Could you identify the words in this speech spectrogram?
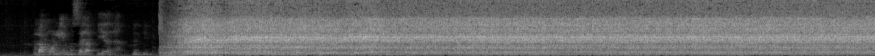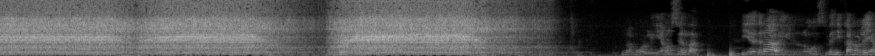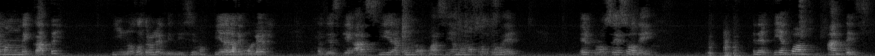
la molimos en la piedra. mexicanos le llaman mecate y nosotros le decimos piedra de moler. Así es que así era como hacíamos nosotros el, proceso de, en el tiempo antes.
